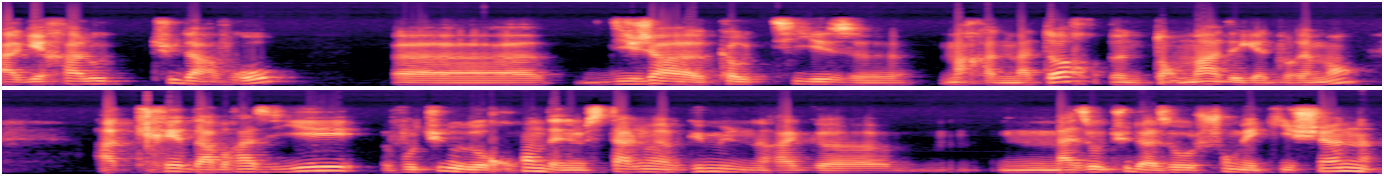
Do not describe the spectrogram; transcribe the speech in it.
Hag e c'halo tud ar vro, dija kaout tiez uh, marchan mator, un tamm mad eget bremañ, a kre da brazier votu do c'hoant en em stalion er gumun rag uh, mazotu da zo chom e kishen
